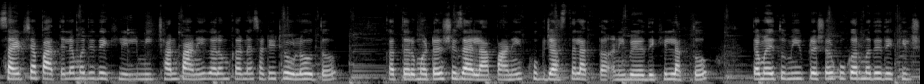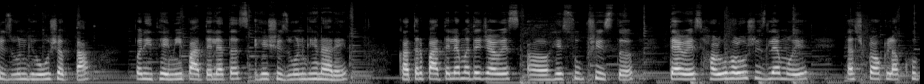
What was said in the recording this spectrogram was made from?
साईडच्या पातेल्यामध्ये देखील मी छान पाणी गरम करण्यासाठी ठेवलं होतं. का तर मटण शिजायला पाणी खूप जास्त लागतं आणि वेळ देखील लागतो. त्यामुळे तुम्ही प्रेशर कुकरमध्ये देखील शिजवून घेऊ शकता. पण इथे मी पातेल्यातच हे शिजवून घेणार आहे. का तर पातेल्यामध्ये ज्यावेळेस हे सूप शिजतं त्यावेळेस हळूहळू शिजल्यामुळे या स्टॉकला खूप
